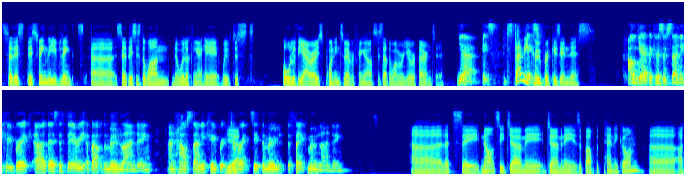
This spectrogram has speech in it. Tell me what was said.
so this this thing that you've linked uh so this is the one that we're looking at here with just all of the arrows pointing to everything else. Is that the one where you're referring to? Yeah it's stanley it's, kubrick is in this. Oh yeah because of stanley kubrick uh, there's the theory about the moon landing and how stanley kubrick yeah. directed the moon the fake moon landing uh, let's see. Nazi Germany Germany is above the Pentagon. Uh, I,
